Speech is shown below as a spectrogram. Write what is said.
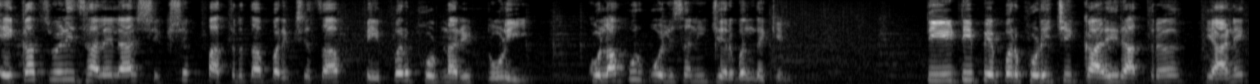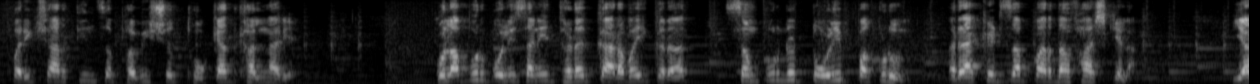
एकाच वेळी झालेल्या शिक्षक पात्रता परीक्षेचा पेपर फोडणारी टोळी कोल्हापूर पोलिसांनी जेरबंद केली. टीईटी पेपर फोडीची काळी रात्र ही अनेक परीक्षार्थींचं भविष्य धोक्यात घालणारी आहे. कोल्हापूर पोलिसांनी धडक कारवाई करत संपूर्ण टोळी पकडून रॅकेटचा पर्दाफाश केला. या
